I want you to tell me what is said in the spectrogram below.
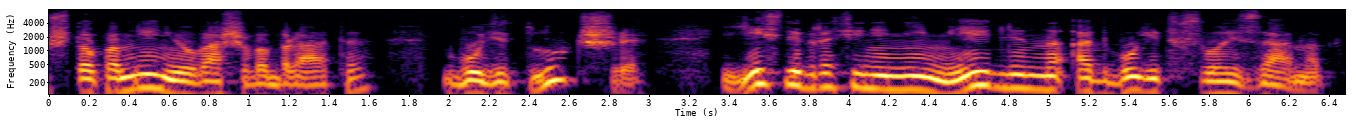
что по мнению вашего брата будет лучше, если графиня немедленно отбудет в свой замок,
